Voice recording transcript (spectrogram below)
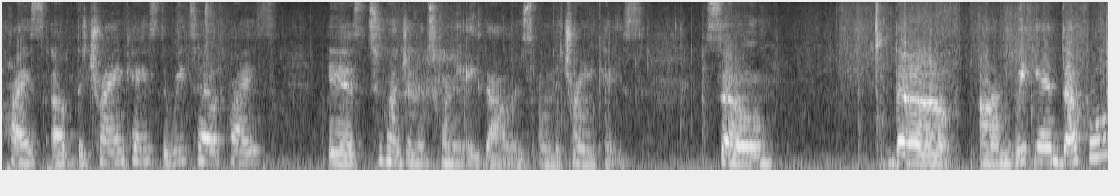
price of the train case. The retail price is $228 on the train case. So the um, weekend duffel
